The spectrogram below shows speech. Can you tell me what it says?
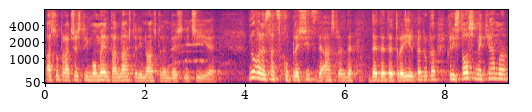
asupra acestui moment al nașterii noastre în veșnicie. Nu vă lăsați copleșiți de astfel de, de, de, de trăiri, pentru că Hristos ne cheamă,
